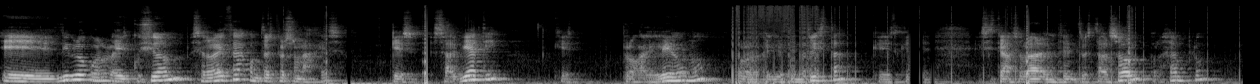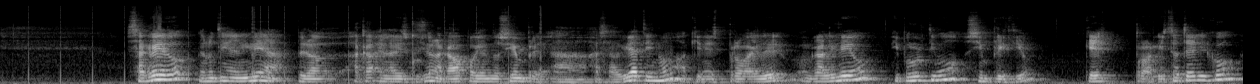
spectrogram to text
el libro, bueno, la discusión se realiza con tres personajes, que es Salviati, que es pro Galileo, ¿no? Pro heliocentrista, que es que el sistema solar en el centro está el Sol, por ejemplo. Sagredo, que no tiene ni idea, pero en la discusión acaba apoyando siempre a, a Salviati, ¿no? a quien es pro Galileo. Y por último, Simplicio, que es pro aristotélico,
